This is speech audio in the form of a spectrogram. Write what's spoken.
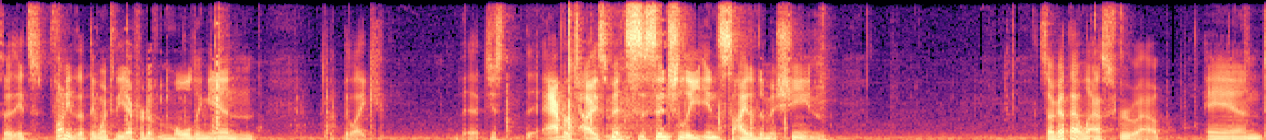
so it's funny that they went to the effort of molding in, like, uh, just advertisements essentially inside of the machine. So I got that last screw out, and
